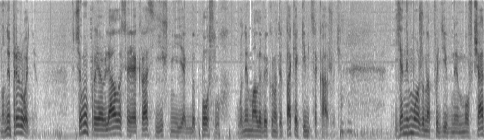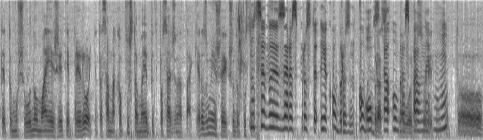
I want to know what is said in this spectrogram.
ну, неприродньо. В цьому проявлялося якраз їхній якби, послух. Вони мали виконати так, як їм це кажуть. Я не можу на подібне мовчати, тому що воно має жити природньо. Та сама капуста має бути посаджена так. Я розумію, що якщо допустимо, Ну це ви зараз просто як образ, образ, образ, та, образ певний. Угу. Тобто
